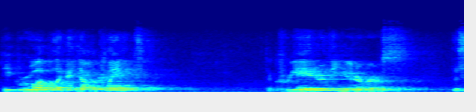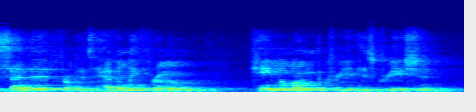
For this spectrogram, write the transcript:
He grew up like a young plant. The creator of the universe descended from his heavenly throne, came among the his creation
